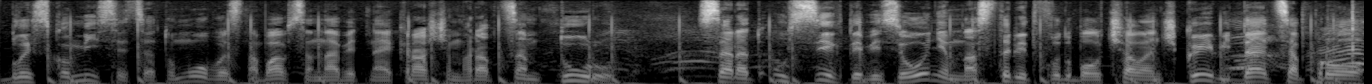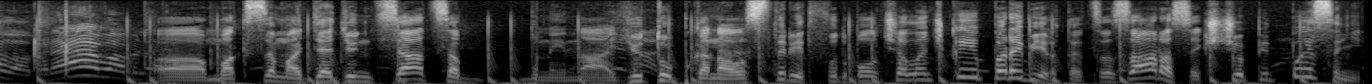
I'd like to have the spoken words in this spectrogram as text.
близько місяця тому визнавався навіть найкращим гравцем туру серед усіх дивізіонів на Street Football Challenge Київ. Йдеться про е, Максима Дядюнця. Це на YouTube канал Street Football Challenge Київ. Перевірте це зараз. Якщо підписані,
